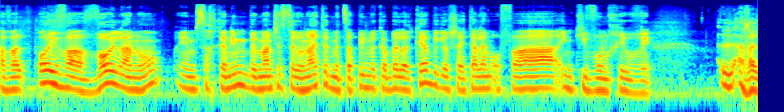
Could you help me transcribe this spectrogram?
אבל אוי ואבוי לנו אם שחקנים במנצ'סטר יונייטד מצפים לקבל הרכב בגלל שהייתה להם הופעה עם כיוון חיובי. אבל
